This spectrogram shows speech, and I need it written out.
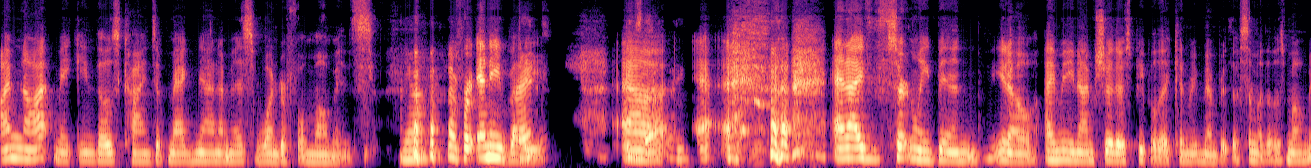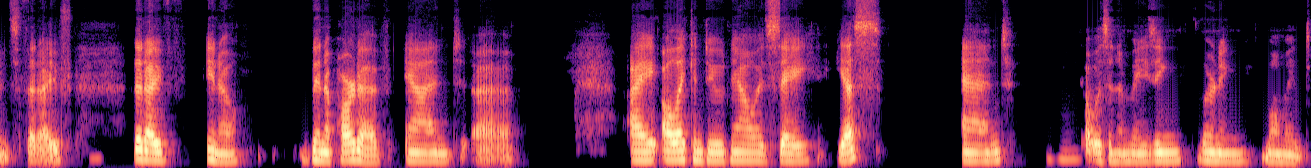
I'm not making those kinds of magnanimous, wonderful moments yeah for anybody. Right. Uh, Exactly. and I've certainly been, you know, I mean, I'm sure there's people that can remember those, some of those moments that I've, that I've, you know, been a part of. And uh, I, all I can do now is say yes. And Mhm. that was an amazing learning moment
